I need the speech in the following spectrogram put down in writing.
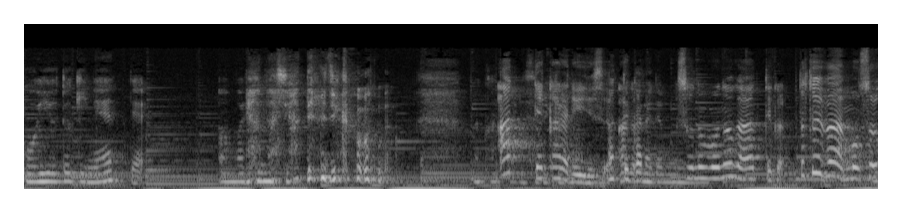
こういう時ねって。あんまり話し合ってる時間はななか会ってからでいいです。よ会ってからでもそのものがあってから例えばもうそれ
